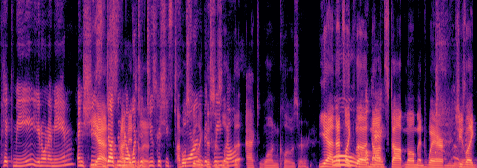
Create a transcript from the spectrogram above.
pick me." You know what I mean? And she Yes, doesn't I'm know what into to do because she's I torn almost feel like this between is like both. the Act One closer. Yeah, that's like the okay. nonstop moment where she's like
